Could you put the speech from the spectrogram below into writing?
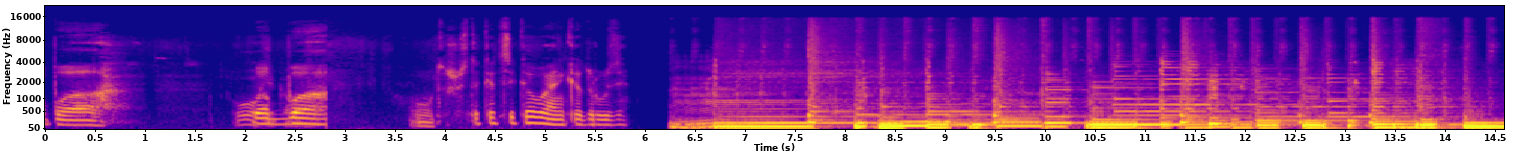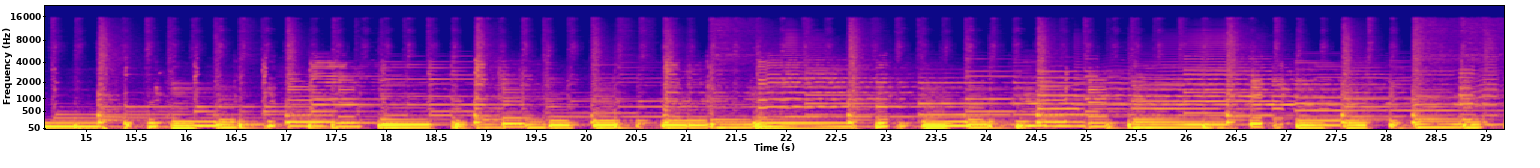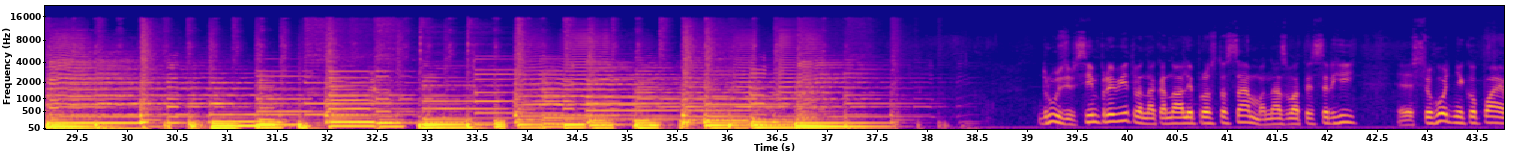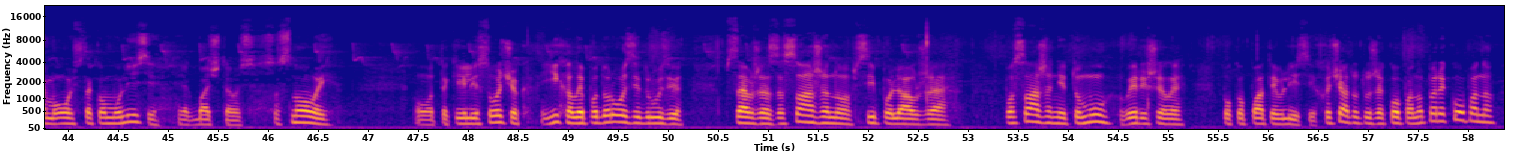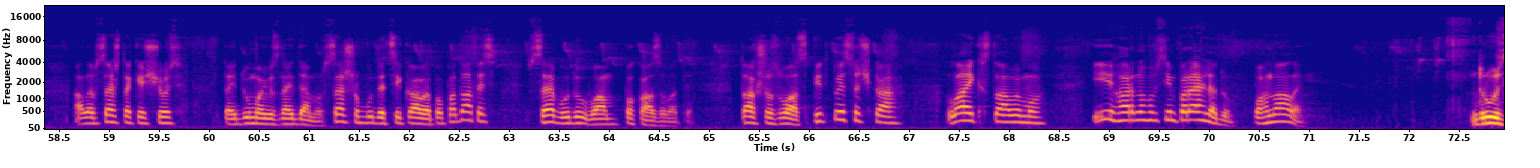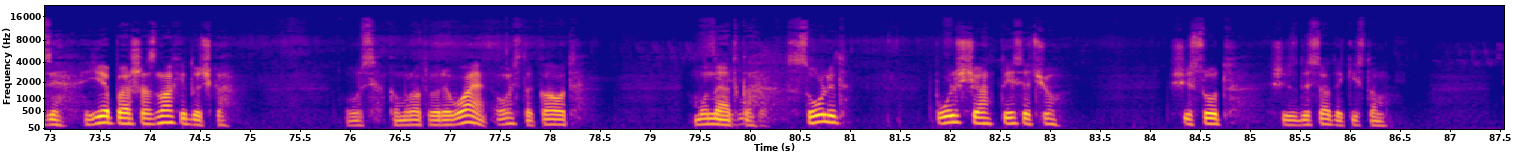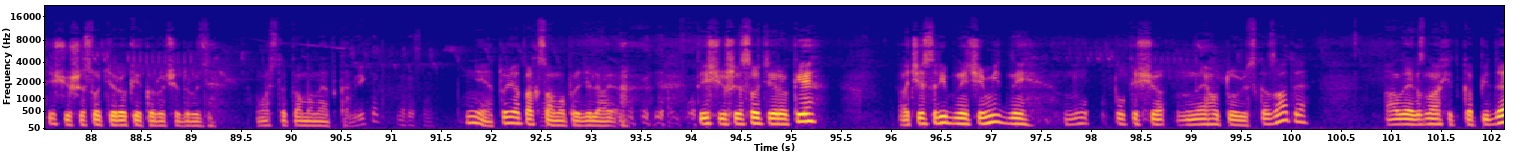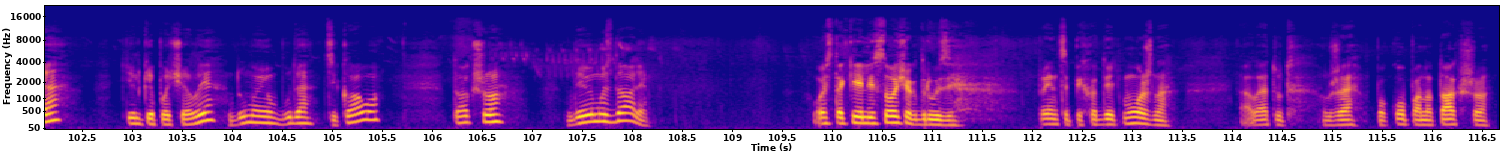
Опа. Ох. Баба. О, це щось таке цікавеньке, друзі. Всім привіт! Ви на каналі Просто Сем. Мене звати Сергій. Е, Сьогодні копаємо ось в такому лісі, як бачите, ось сосновий. От такий лісочок. Їхали по дорозі, друзі. Все вже засаджено, всі поля вже посаджені, тому вирішили покопати в лісі. Хоча тут уже копано перекопано, але все ж таки щось, та й думаю, знайдемо. Все, що буде цікаве попадатись, все буду вам показувати. Так що з вас підписочка, лайк ставимо. І гарного всім перегляду. Погнали! Друзі, є перша знахідочка. Ось камрад вириває. Ось така от монетка. Солід. Польща 1660 якісь там 1600 роки, коротше, друзі. Ось така монетка. Ні, то я так само приділяю. 1600 роки. А чи срібний, чи мідний, ну, поки що не готові сказати. Але як знахідка піде, тільки почали, думаю, буде цікаво. Так що дивимось далі. Ось такий лісочок, друзі. В принципі, ходити можна, але тут вже покопано так, що.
